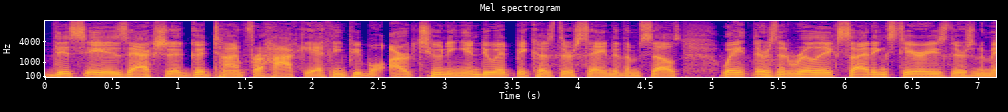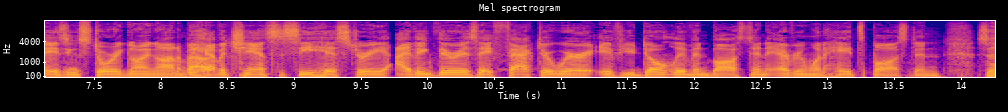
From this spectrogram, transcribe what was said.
This is actually a good time for hockey. I think people are tuning into it because they're saying to themselves, "Wait, there's a really exciting series. There's an amazing story going on about." We have a chance to see history. I think there is a factor where if you don't live in Boston, everyone hates Boston. So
